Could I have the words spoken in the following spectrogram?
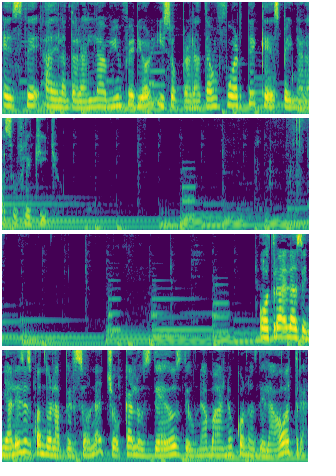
este adelantará el labio inferior y soplará tan fuerte que despeinará su flequillo. Otra de las señales es cuando la persona choca los dedos de una mano con los de la otra,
